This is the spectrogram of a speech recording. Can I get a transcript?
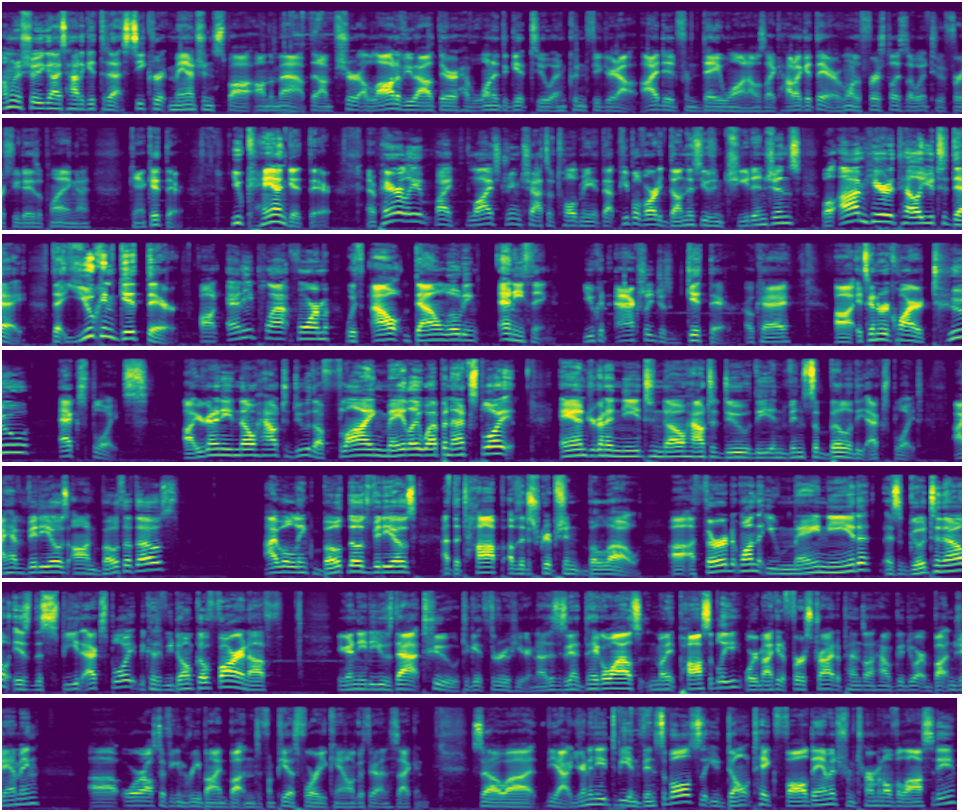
I'm going to show you guys how to get to that secret mansion spot on the map that I'm sure a lot of you out there have wanted to get to and couldn't figure it out. I did from day one. I was like, how do I get there? One of the first places I went to the first few days of playing. I can't get there. You can get there. And apparently my live stream chats have told me that people have already done this using cheat engines. Well, I'm here to tell you today that you can get there on any platform without downloading anything. You can actually just get there, okay? Uh, it's going to require two exploits. Uh, you're going to need to know how to do the flying melee weapon exploit, and you're going to need to know how to do the invincibility exploit. I have videos on both of those. I will link both those videos at the top of the description below. Uh, a third one that you may need, is good to know, is the speed exploit, because if you don't go far enough, you're going to need to use that too to get through here. Now, this is going to take a while, so might possibly, or you might get it first try. Depends on how good you are at button jamming. Uh, or also if you can rebind buttons. If on PS4 you can, I'll go through that in a second. So uh, yeah, you're gonna need to be invincible so that you don't take fall damage from terminal velocity.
